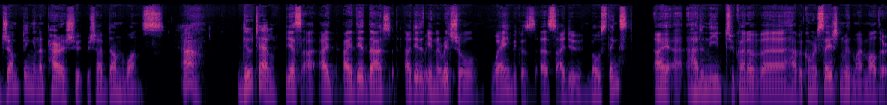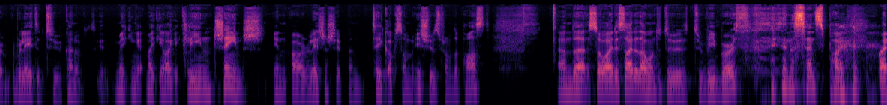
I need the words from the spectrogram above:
jumping in a parachute which i've done once Ah, do tell. yes I, I i did that i did it in a ritual way because as i do most things I uh, had a need to kind of uh, have a conversation with my mother related to kind of making making like a clean change in our relationship and take up some issues from the past. And uh, so I decided I wanted to to rebirth, in a sense, by by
